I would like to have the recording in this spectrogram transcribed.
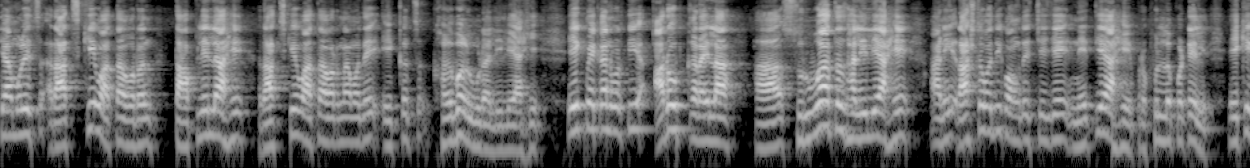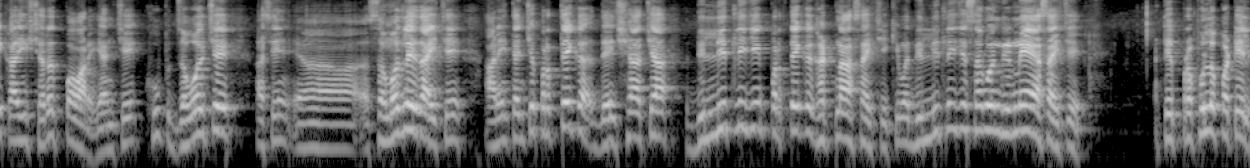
त्यामुळेच राजकीय वातावरण तापलेलं आहे. राजकीय वातावरणामध्ये एकच खळबळ उडालेली आहे. एकमेकांवरती आरोप करायला सुरुवात झालेली आहे आणि राष्ट्रवादी काँग्रेसचे जे नेते आहे प्रफुल्ल पटेल एकेकाळी शरद पवार यांचे खूप जवळचे असे समजले जायचे आणि त्यांचे प्रत्येक देशाच्या दिल्लीतली जी प्रत्येक घटना असायची किंवा दिल्लीतले जे सर्व निर्णय असायचे ते प्रफुल्ल पटेल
